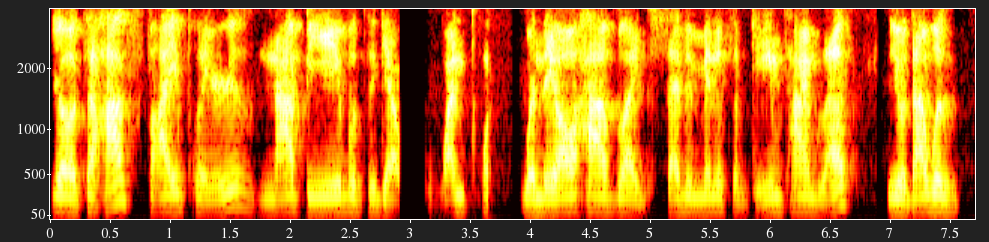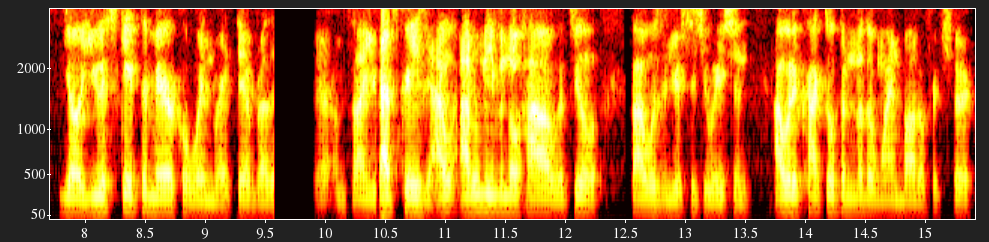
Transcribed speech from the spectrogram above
Yo, to have five players not be able to get one point when they all have like seven minutes of game time left, yo, that was yo, you escaped the miracle win right there, brother. I'm telling you, that's crazy. I, I don't even know how I would feel if I was in your situation. I would have cracked open another wine bottle for sure.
